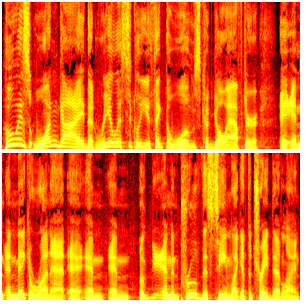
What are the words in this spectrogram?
who is one guy that realistically you think the Wolves could go after and and make a run at and and uh, and improve this team like at the trade deadline.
